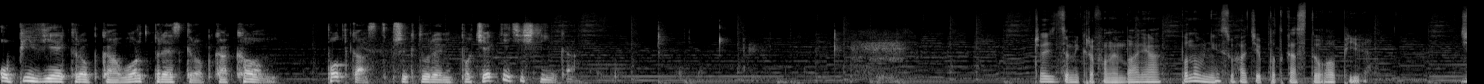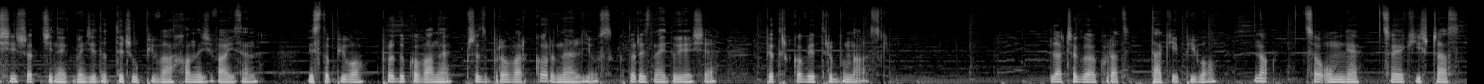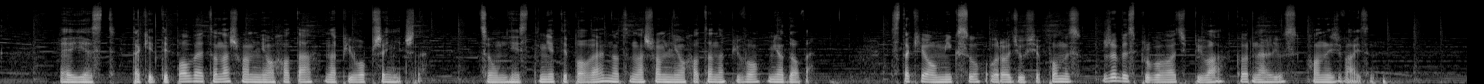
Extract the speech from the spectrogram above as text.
opiwie.wordpress.com Podcast, przy którym pocieknie Ci ślinka. Cześć, za mikrofonem Bania. Ponownie słuchacie podcastu o piwie. Dzisiejszy odcinek będzie dotyczył piwa Weizen. Jest to piwo produkowane przez browar Cornelius, który znajduje się w Piotrkowie Trybunalskim. Dlaczego akurat takie piwo? No, co u mnie co jakiś czas jest takie typowe, to naszła mnie ochota na piwo pszeniczne. Co u mnie jest nietypowe, no to naszła mnie ochota na piwo miodowe. Z takiego miksu urodził się pomysł, żeby spróbować piwa Cornelius Honigweisen.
